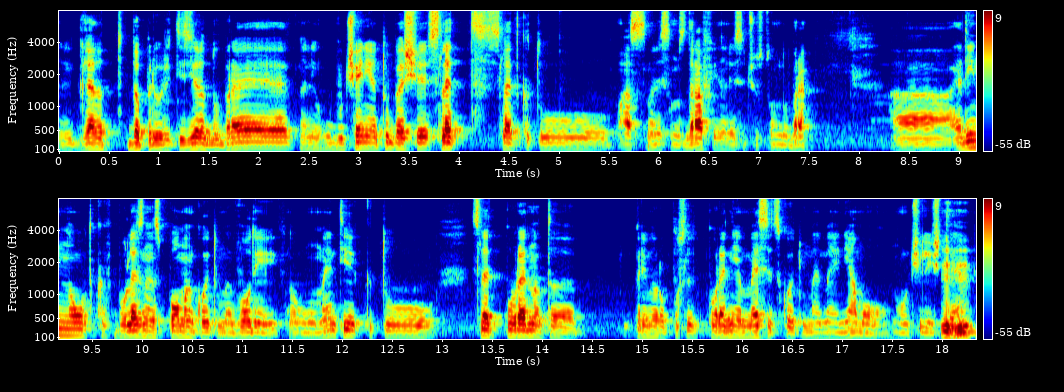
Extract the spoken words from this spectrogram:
нали, гледат да приоритизират добре. Нали, обучението беше след, след като аз нали, съм здрав и нали, се чувствам добре. А, един много такъв болезнен спомен, който ме води в много моменти е като след поредната, примерно послед поредния месец, който ме, ме е нямало на училище, mm-hmm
